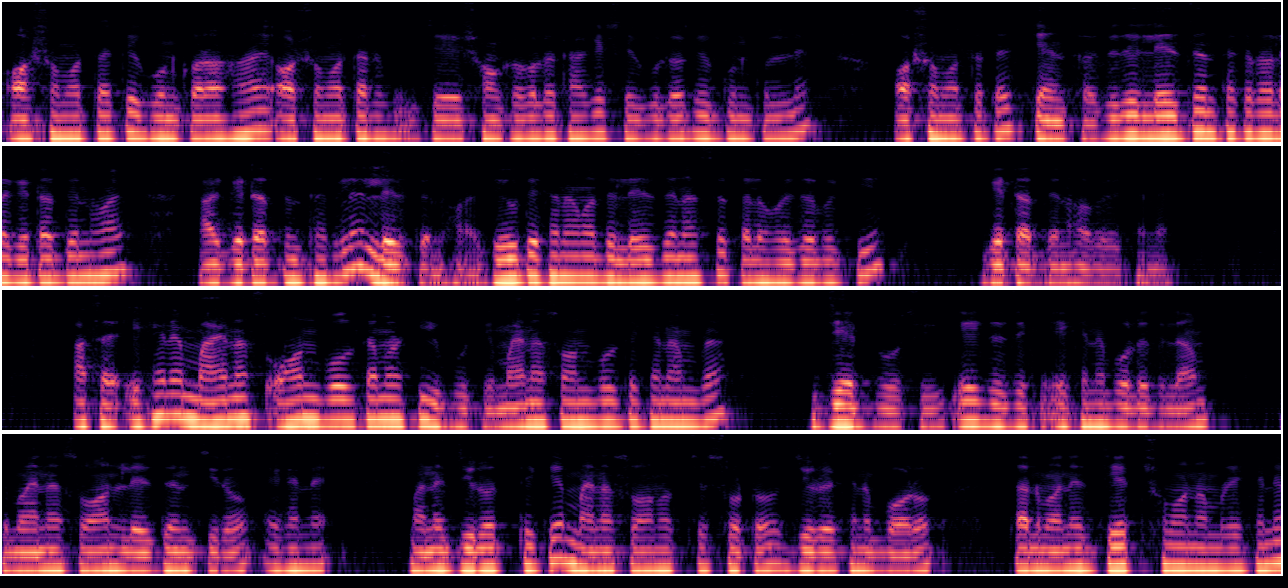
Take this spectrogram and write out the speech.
অসমতাকে গুণ করা হয়, অসমতার যে সংখ্যাগুলো থাকে সেগুলোকে গুণ করলে অসমতাটা চেঞ্জ হয়। যদি লেস দেন থাকে তাহলে গেটার দেন হয়, আর গেটার দেন থাকলে লেস দেন হয়। যেহেতু এখানে আমাদের লেস দেন আছে, তাহলে হয়ে যাবে কি? গেটার দেন হবে এখানে। আচ্ছা এখানে মাইনাস ওয়ান বলতে আমরা কি বুঝি? মাইনাস ওয়ান বলতে এখানে আমরা জেড বুঝি। এই যে এখানে বলে দিলাম যে minus one less than zero এখানে মানে জিরোর থেকে মাইনাস ওয়ান হচ্ছে ছোট জিরো এখানে বড়, তার মানে জেড সমান আমরা এখানে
